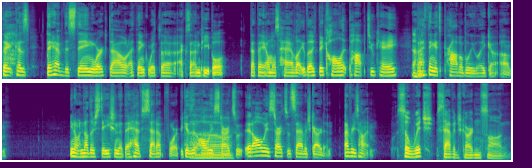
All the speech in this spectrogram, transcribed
because they have this thing worked out. I think with the XM people that they almost have like like they call it Pop 2K, but I Uh-huh. think it's probably like a um, you know, another station that they have set up for it because it always Oh. starts with it always starts with Savage Garden every time. So which Savage Garden song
